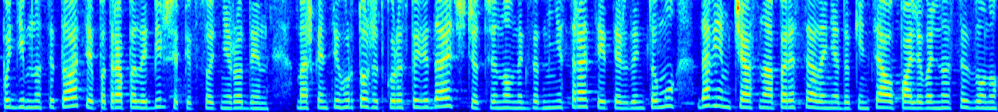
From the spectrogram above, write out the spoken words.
В подібну ситуацію потрапили більше півсотні родин. Мешканці гуртожитку розповідають, що чиновник з адміністрації тиждень тому дав їм час на переселення до кінця опалювального сезону.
